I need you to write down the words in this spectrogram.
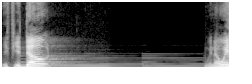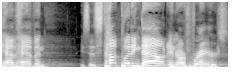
If you don't, we know we have heaven. He says, stop putting doubt in our prayers.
